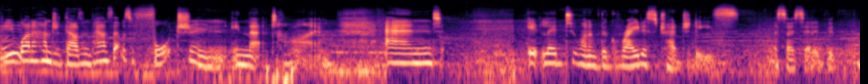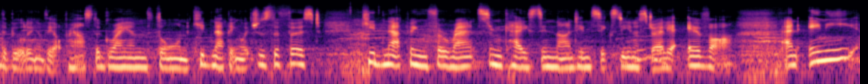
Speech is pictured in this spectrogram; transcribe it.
you mm. won hundred thousand pounds. That was a fortune in that time, and it led to one of the greatest tragedies associated with the building of the Opera House, the Graeme Thorne kidnapping, which was the first kidnapping for ransom case in 1960 in mm. Australia ever. And any,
